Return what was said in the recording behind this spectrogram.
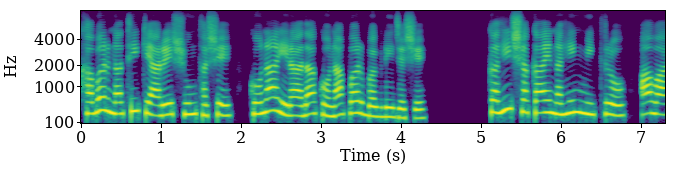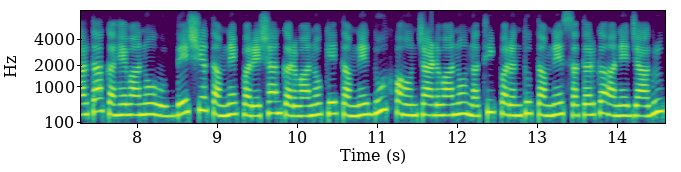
ખબર નથી ક્યારે શું થશે, કોના ઈરાદા કોના પર બગડી જશે. કહી શકાય નહીં મિત્રો આ વાર્તા કહેવાનો ઉદ્દેશ્ય તમને પરેશાન કરવાનો કે તમને દુઃખ પહોંચાડવાનો નથી, પરંતુ તમને સતર્ક અને જાગૃત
